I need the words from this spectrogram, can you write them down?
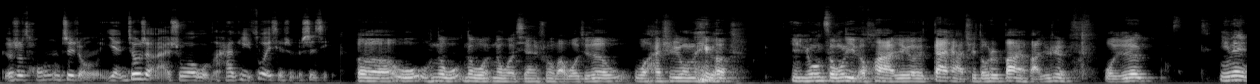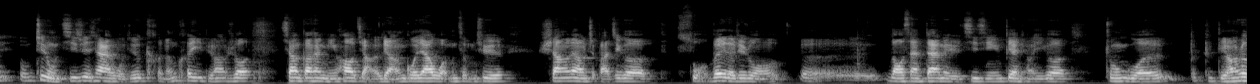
比如说从这种研究者来说，我们还可以做一些什么事情？呃，我那我那我那我先说吧，我觉得我还是用那个 引用总理的话，这个干下去都是办法，就是我觉得。因为这种机制下，我觉得可能可以，比方说像刚才明浩讲的，两个国家我们怎么去商量，把这个所谓的这种呃 loss and damage 基金变成一个中国，比方说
